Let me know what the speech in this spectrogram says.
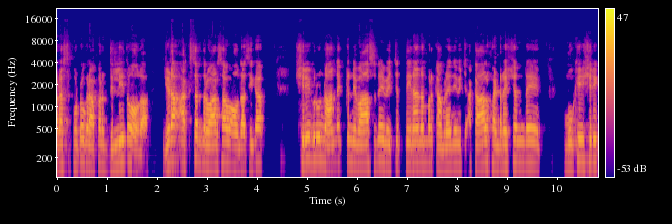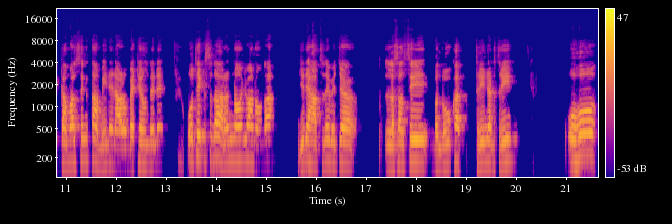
ਪ੍ਰੈਸ ਫੋਟੋਗ੍ਰਾਫਰ ਦਿੱਲੀ ਤੋਂ ਆਉਂਦਾ, ਜਿਹੜਾ ਅਕਸਰ ਦਰਬਾਰ ਸਾਹਿਬ ਆਉਂਦਾ ਸੀਗਾ। ਸ਼੍ਰੀ ਗੁਰੂ ਨਾਨਕ ਨਿਵਾਸ ਦੇ ਵਿੱਚ 13 ਨੰਬਰ ਕਮਰੇ ਦੇ ਵਿੱਚ ਅਕਾਲ ਫੈਡਰੇਸ਼ਨ ਦੇ ਮੁਖੀ ਸ਼੍ਰੀ ਕਮਲ ਸਿੰਘ ਧਾਮੀ ਦੇ ਨਾਲ ਉਹ ਬੈਠੇ ਹੁੰਦੇ ਨੇ। ਉੱਥੇ ਇੱਕ ਸਧਾਰਨ ਨੌਜਵਾਨ ਆਉਂਦਾ, ਜਿਹਦੇ ਹੱਥ ਦੇ ਵਿੱਚ ਲਾਇਸੈਂਸੀ ਬੰਦੂਕ ਆ 303 ਉਹ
